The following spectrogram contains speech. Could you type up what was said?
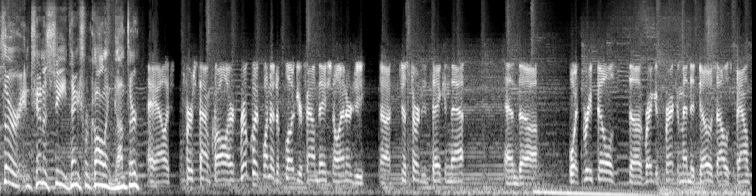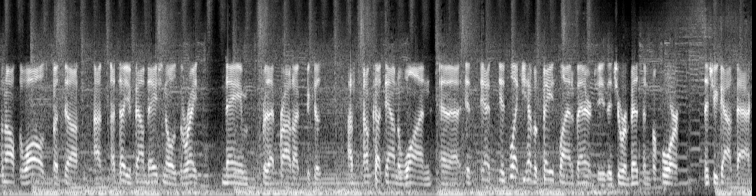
Gunther in Tennessee. Thanks for calling, Gunther. Hey, Alex, first time caller. Real quick, wanted to plug your foundational energy. Uh, just started taking that. And, uh, boy, three pills, the reg- recommended dose, I was bouncing off the walls. But uh, I, I tell you, foundational is the right name for that product because I'll, I'll cut down to one. And uh, it, it, it's like you have a baseline of energy that you were missing before that you got back.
